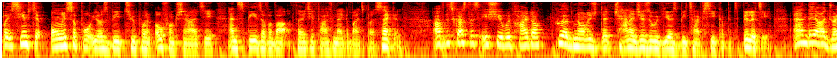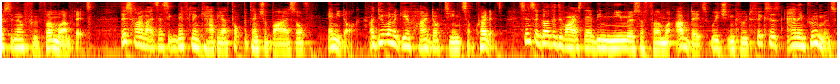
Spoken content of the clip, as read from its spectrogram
but it seems to only support USB 2.0 functionality and speeds of about 35 megabytes per second. I've discussed this issue with HiDock, who acknowledged the challenges with USB Type-C compatibility, and they are addressing them through firmware updates. This highlights a significant caveat for potential buyers of any dock. I do want to give HiDock team some credit. Since I got the device, there have been numerous firmware updates, which include fixes and improvements.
